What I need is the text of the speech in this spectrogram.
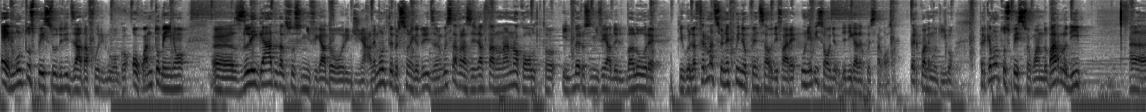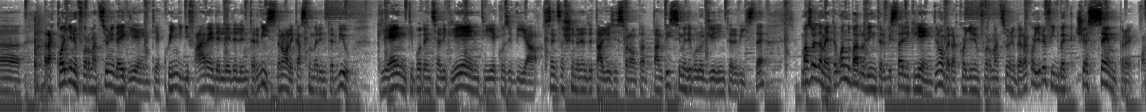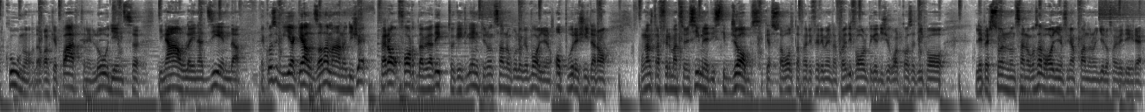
e molto spesso utilizzata fuori luogo o quantomeno eh, slegata dal suo significato originale. Molte persone che utilizzano questa frase in realtà non hanno colto il vero significato, il valore di quell'affermazione e quindi ho pensato di fare un episodio dedicato a questa cosa. Per quale motivo? Perché molto spesso quando parlo di Uh, raccogliere informazioni dai clienti e quindi di fare delle, delle interviste, no? le customer interview, clienti, potenziali clienti e così via. Senza scendere nel dettaglio, esistono t- tantissime tipologie di interviste. Ma solitamente quando parlo di intervistare i clienti, no? per raccogliere informazioni, per raccogliere feedback, c'è sempre qualcuno da qualche parte nell'audience, in aula, in azienda e così via, che alza la mano e dice: Però Ford aveva detto che i clienti non sanno quello che vogliono, oppure citano Un'altra affermazione simile di Steve Jobs, che a sua volta fa riferimento a quella di Ford, che dice qualcosa tipo le persone non sanno cosa vogliono fino a quando non glielo fai vedere.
